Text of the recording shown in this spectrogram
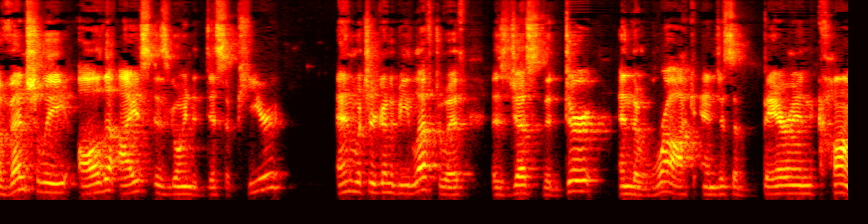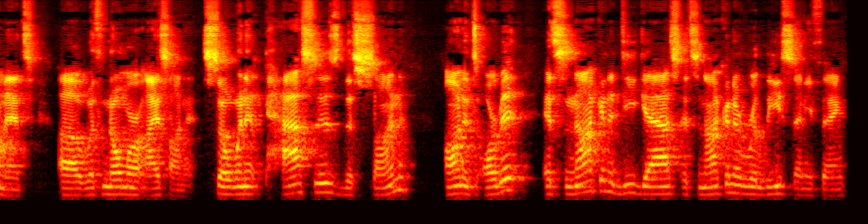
eventually all the ice is going to disappear, and what you're going to be left with is just the dirt and the rock and just a barren comet uh, with no more ice on it. So when it passes the sun on its orbit, it's not going to degas, it's not going to release anything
